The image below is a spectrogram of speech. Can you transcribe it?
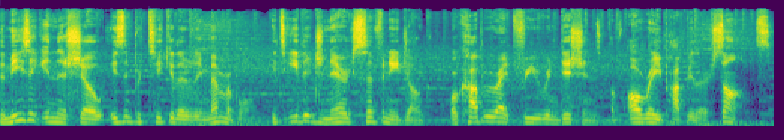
The music in this show isn't particularly memorable. It's either generic symphony junk or copyright-free renditions of already popular songs.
